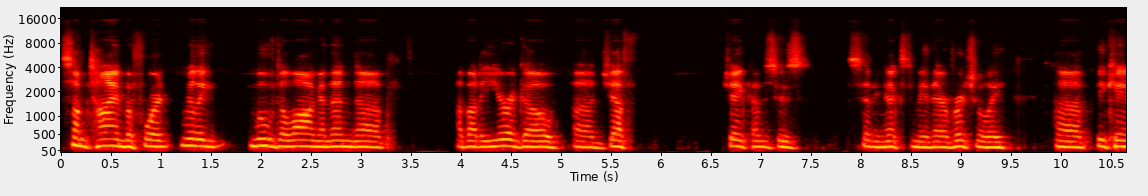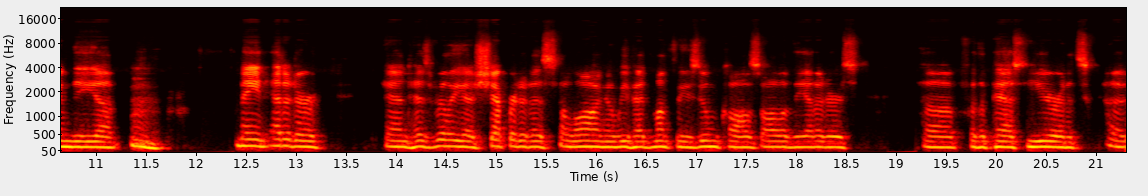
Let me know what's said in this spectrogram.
some time before it really moved along. And then about a year ago, uh, Jeff Jacobs, who's sitting next to me there virtually, uh, became the uh, main editor and has really uh, shepherded us along. And we've had monthly Zoom calls, all of the editors, uh, for the past year. And it's uh,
